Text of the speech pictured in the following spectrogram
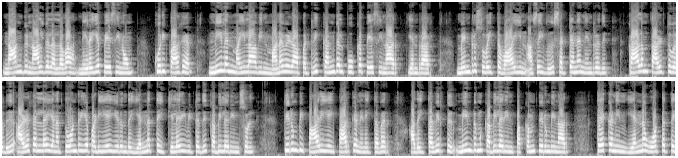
நான்கு நாள்கள் அல்லவா நிறைய பேசினோம். குறிப்பாக நீலன் மயிலாவின் மனவிழா பற்றி கண்கள் பூக்க பேசினார் என்றார். மென்று சுவைத்த வாயின் அசைவு சட்டென நின்றது. காலம் தாழ்த்துவது அழகல்ல என தோன்றியபடியே இருந்த எண்ணத்தை கிளறிவிட்டது கபிலரின் சொல். திரும்பி பாரியை பார்க்க நினைத்தவர். அதை தவிர்த்து மீண்டும் கபிலரின் பக்கம் திரும்பினார். தேக்கனின் எண்ண ஓட்டத்தை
